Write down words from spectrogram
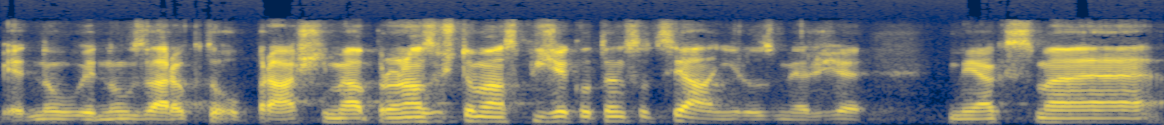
jednou, jednou za rok to oprášíme a pro nás už to má spíš jako ten sociální rozměr, že my jak jsme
